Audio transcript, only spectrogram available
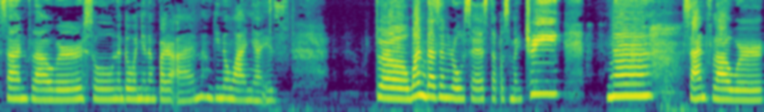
sunflower. So, nagawa niya ng paraan. Ang ginawa niya is 12, one dozen roses. Tapos may tree na sunflower.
